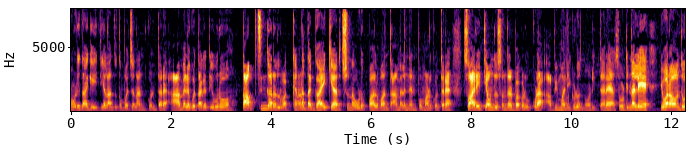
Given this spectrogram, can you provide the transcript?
ನೋಡಿದಾಗೆ ಇದೆಯಲ್ಲ ಅಂತ ತುಂಬ ಜನ ಅಂದ್ಕೊಳ್ತಾರೆ ಆಮೇಲೆ ಗೊತ್ತಾಗುತ್ತೆ ಇವರು ಟಾಪ್ ಸಿಂಗರ್ ಅಲ್ವಾ, ಕನ್ನಡದ ಗಾಯಕಿ ಅರ್ಚನಾ ಉಡುಪ ಅಲ್ವಾ ಅಂತ ಆಮೇಲೆ ನೆನಪು ಮಾಡ್ಕೋತಾರೆ. ಸೊ ಆ ರೀತಿಯ ಒಂದು ಸಂದರ್ಭಗಳು ಕೂಡ ಅಭಿಮಾನಿಗಳು ನೋಡಿದ್ದಾರೆ. ಸೊ ಒಟ್ಟಿನಲ್ಲಿ ಇವರ ಒಂದು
